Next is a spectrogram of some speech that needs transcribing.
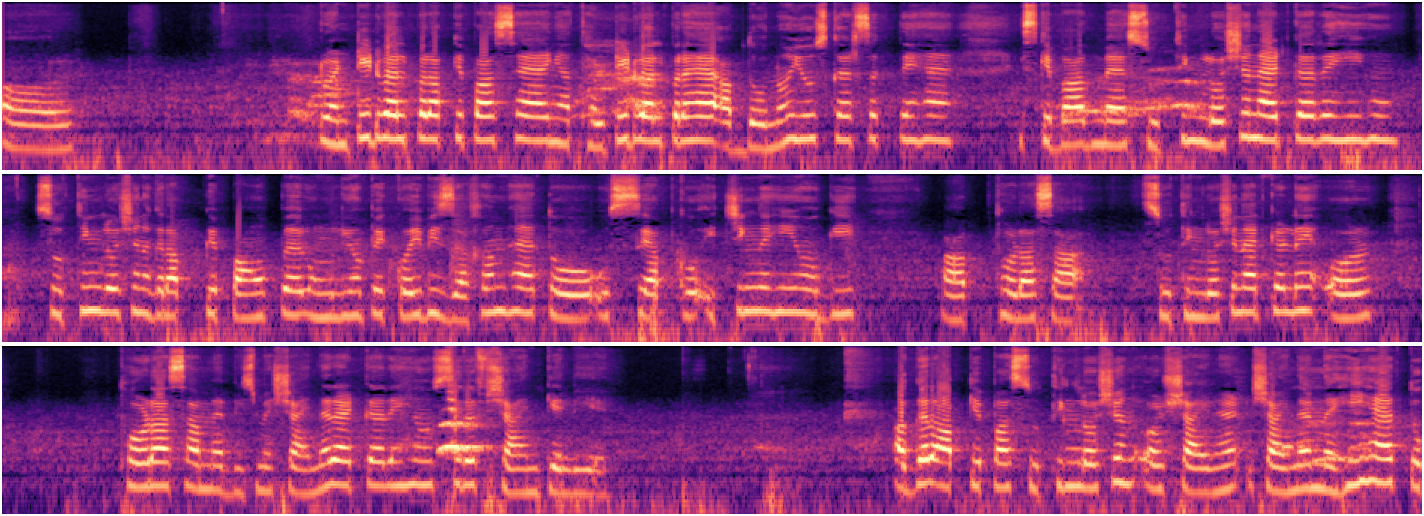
और ट्वेंटी डेवलपर आपके पास है या थर्टी डेवलपर है, आप दोनों यूज़ कर सकते हैं। इसके बाद मैं सूथिंग लोशन ऐड कर रही हूँ। सूथिंग लोशन अगर आपके पाँव पर, उंगलियों पे कोई भी ज़ख़म है तो उससे आपको इचिंग नहीं होगी। आप थोड़ा सा सूथिंग लोशन ऐड कर लें और थोड़ा सा मैं बीच में शाइनर ऐड कर रही हूँ, सिर्फ़ शाइन के लिए। अगर आपके पास सूथिंग लोशन और शाइनर शाइनर नहीं है तो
